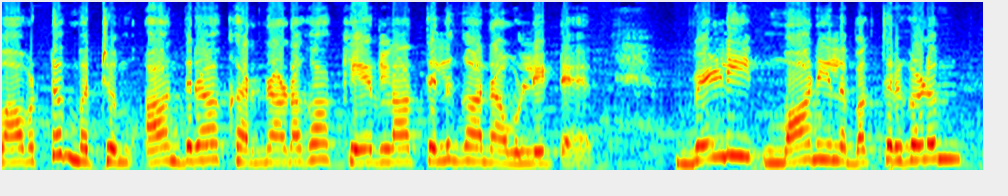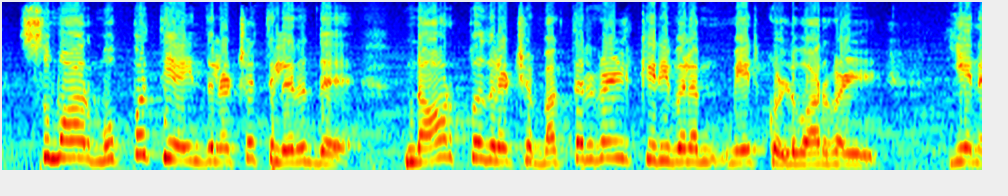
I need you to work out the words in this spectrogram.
மாவட்டம் மற்றும் ஆந்திரா கர்நாடகா கேரளா தெலுங்கானா உள்ளிட்ட வெளி மாநில பக்தர்களும் சுமார் முப்பத்தி ஐந்து லட்சத்திலிருந்து நாற்பது லட்சம் பக்தர்கள் கிரிவலம் மேற்கொள்வார்கள் என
